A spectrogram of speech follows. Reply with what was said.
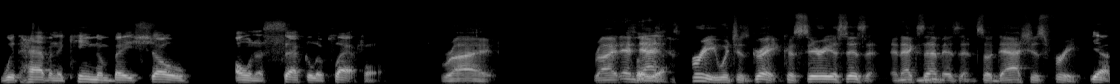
with having a kingdom-based show on a secular platform. Right. Right. And so, Dash yeah. is free, which is great because Sirius isn't and XM mm-hmm. isn't. So Dash is free. Yeah.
